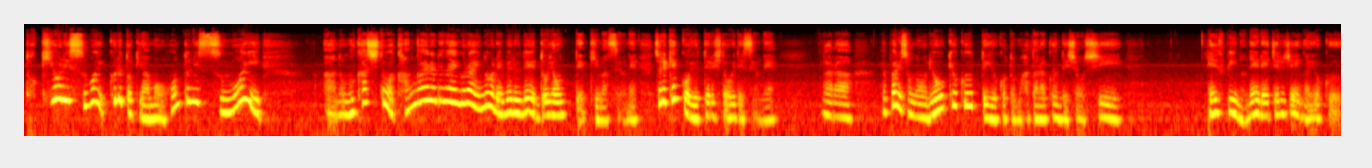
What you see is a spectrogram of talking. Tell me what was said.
時折すごい来る時はもう本当にすごいあの昔とは考えられないぐらいのレベルでドヨンってきますよね。それ結構言ってる人多いですよね。だからやっぱりその両極っていうことも働くんでしょうし AFP のねレイチェル・ジェーンがよく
